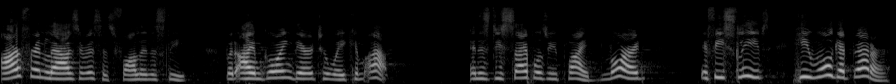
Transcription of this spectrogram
Our friend Lazarus has fallen asleep, but I am going there to wake him up. And his disciples replied, Lord, if he sleeps, he will get better.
